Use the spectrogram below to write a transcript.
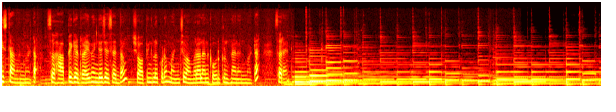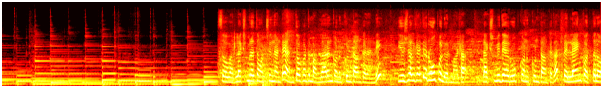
ఈస్ట్ టైం అనమాట సో హ్యాపీగా డ్రైవ్ ఎంజాయ్ చేసేద్దాం. షాపింగ్లో కూడా మంచి అమరాలని కోరుకుంటున్నాను అనమాట సరే అండి. సో వరలక్ష్మి వ్రతం వచ్చిందంటే ఎంతో కొంత బంగారం కొనుక్కుంటాం కదండి. యూజువల్గా అయితే రూపులు అనమాట లక్ష్మీదేవి రూపు కొనుక్కుంటాం కదా. పెళ్ళైన కొత్తలో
